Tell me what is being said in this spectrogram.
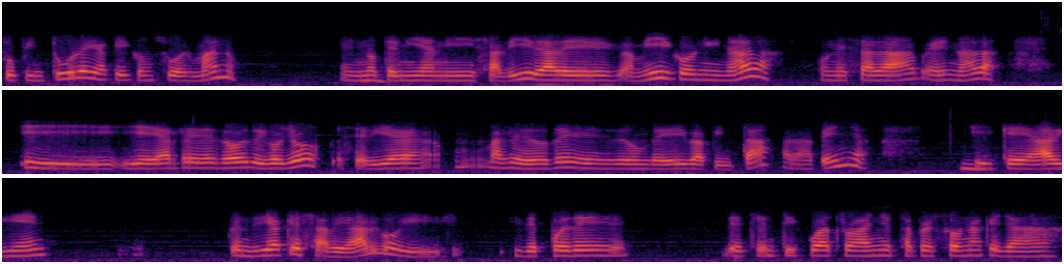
su pintura y aquí con su hermano. Él no mm. tenía ni salida de amigos ni nada con esa edad, es nada. Y, y alrededor, digo yo, sería alrededor de, donde iba a pintar, a la peña. Y mm. que alguien tendría que saber algo y, y después de, de 34 años esta persona que ya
